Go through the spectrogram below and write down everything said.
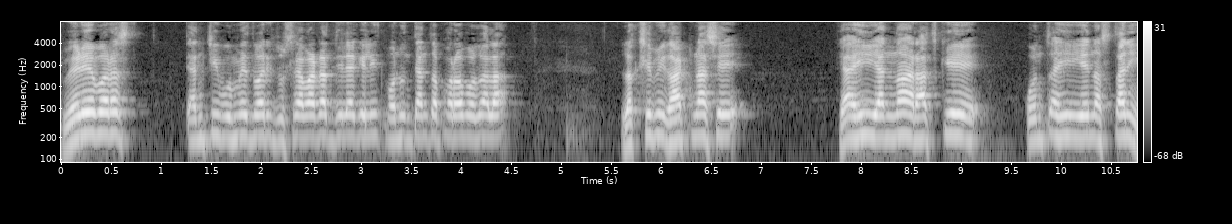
वेळेवरच त्यांची उमेदवारी दुसऱ्या वाटात दिल्या गेली म्हणून त्यांचा पराभव झाला. लक्ष्मी घाटनासे ह्याही यांना राजकीय कोणताही हे नसताना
